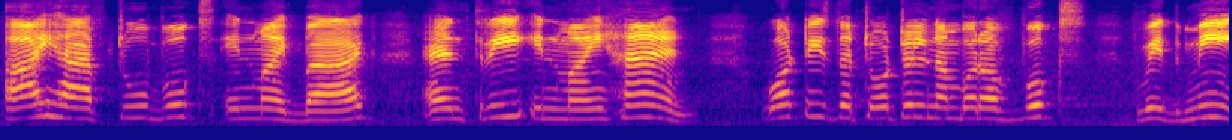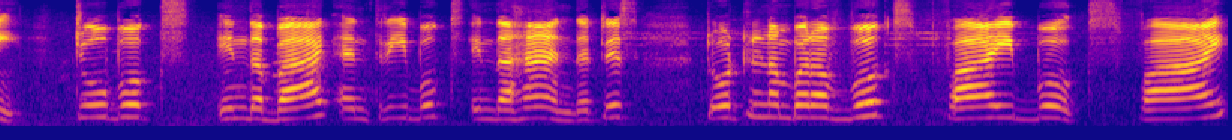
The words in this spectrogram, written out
I have 2 books in my bag and 3 in my hand. What is the total number of books with me? Two books in the bag and three books in the hand. That is total number of books, five books. Five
